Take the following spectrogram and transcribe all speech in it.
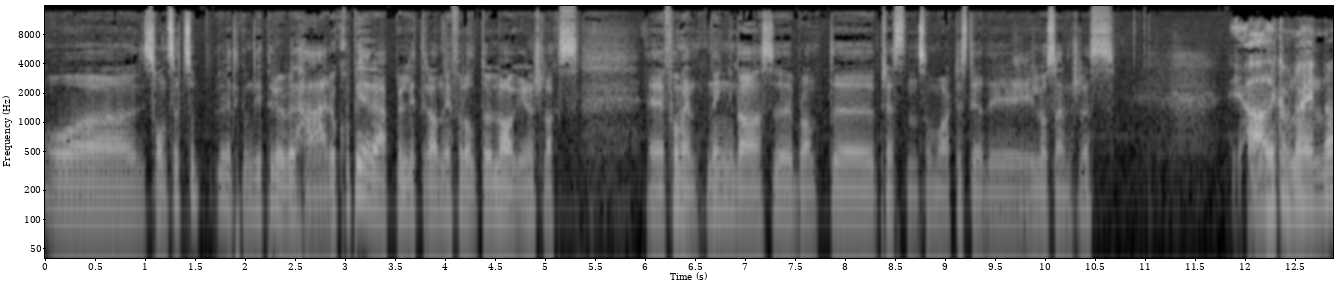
Og sånn sett så jeg vet ikke om de prøver her å kopiere Apple litt i forhold til å lage en slags Eh, forventning da, blant eh, pressen som var til stede i, Los Angeles? Ja, det kan jo hende.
